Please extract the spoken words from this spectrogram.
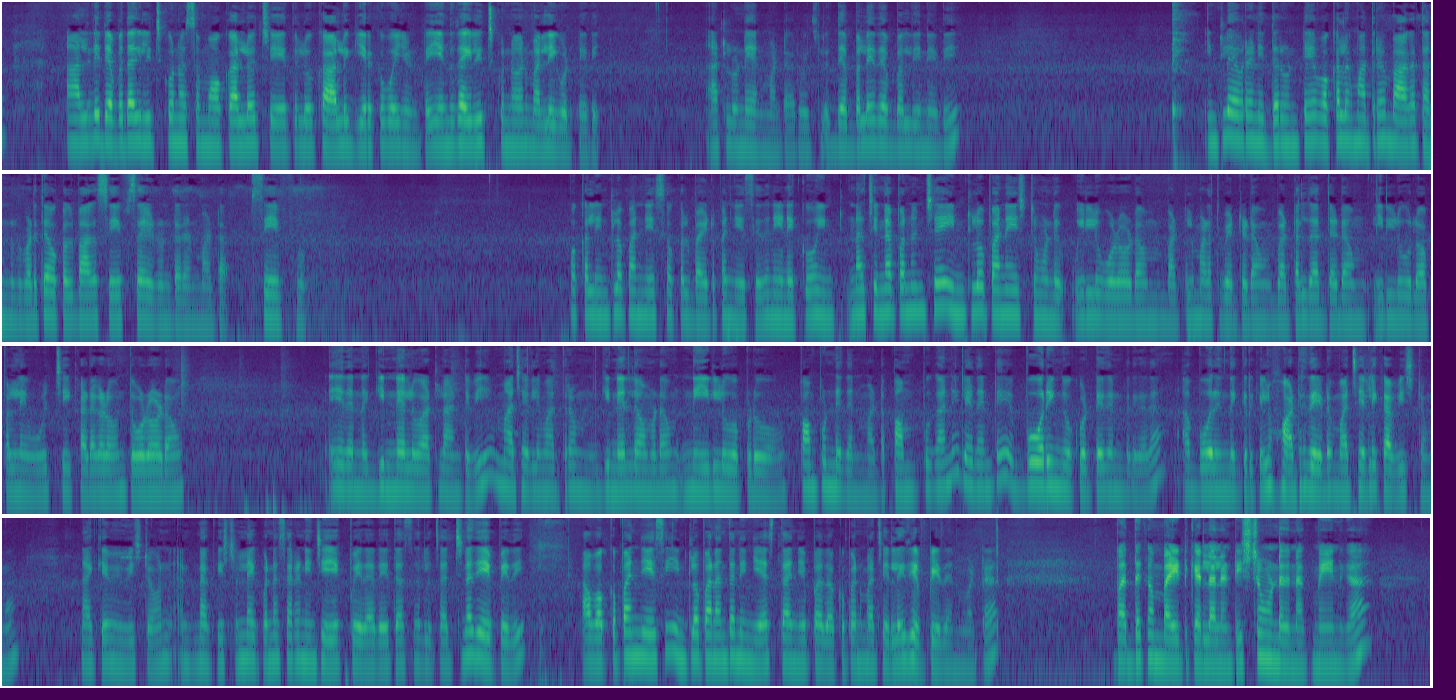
ఆల్రెడీ దెబ్బ తగిలించుకొని వస్తాం మోకాల్లో చేతులు కాళ్ళు గీరకపోయి ఉంటాయి. ఎందుకు తగిలించుకున్నావు అని మళ్ళీ కొట్టేది. అట్లుండే అనమాట రోజులు. దెబ్బలే దెబ్బలు తినేది. ఇంట్లో ఎవరైనా ఇద్దరు ఉంటే ఒకళ్ళకి మాత్రమే బాగా తన్నులు పడితే ఒకళ్ళు బాగా సేఫ్ సైడ్ ఉంటారనమాట సేఫ్. ఒకళ్ళు ఇంట్లో పని చేసి ఒకళ్ళు బయట పని చేసేది. నేను ఎక్కువ నాకు చిన్నప్పటి నుంచే ఇంట్లో పనే ఇష్టం ఉండే. ఇల్లు ఊడవడం బట్టలు మడత పెట్టడం బట్టలు దద్దడం ఇల్లు లోపలనే ఊడ్చి కడగడం తోడవడం ఏదన్నా గిన్నెలు అట్లాంటివి. మా చెల్లి మాత్రం గిన్నెలు తోమడం నీళ్ళు అప్పుడు పంపు ఉండేది అనమాట పంపు కానీ లేదంటే బోరింగ్ కొట్టేది ఉంటుంది కదా ఆ బోరింగ్ దగ్గరికి వెళ్ళి వాటర్ తీయడం. మా చెల్లికి అవి ఇష్టము. నాకేమి ఇవి ఇష్టం. అంటే నాకు ఇష్టం లేకపోయినా సరే నేను చేయకపోయేది. అదైతే అసలు చచ్చినా చేయకపోయేది. ఆ ఒక్క పని చేసి ఇంట్లో పని అంతా నేను చేస్తా అని చెప్పి ఒక్క పని మా చెల్లికి చెప్పేది అనమాట బద్ధకం బయటికి వెళ్ళాలంటే ఇష్టం ఉండదు నాకు మెయిన్గా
